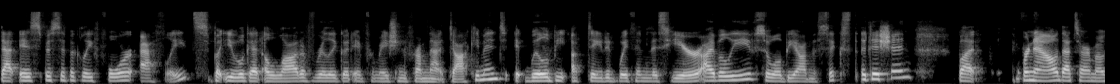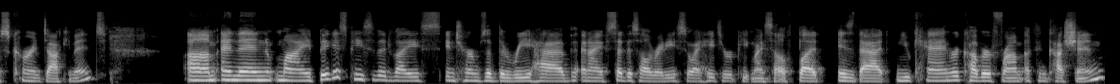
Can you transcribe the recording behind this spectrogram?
That is specifically for athletes, but you will get a lot of really good information from that document. It will be updated within this year, I believe. So we'll be on the sixth edition. But for now, that's our most current document. Um, and then my biggest piece of advice in terms of the rehab, and I've said this already, so I hate to repeat myself, but is that you can recover from a concussion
